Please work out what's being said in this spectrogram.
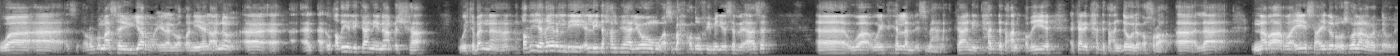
وربما سيجر إلى الوطنية لأنه القضية اللي كان يناقشها ويتبناها. قضية غير اللي اللي دخل فيها اليوم وأصبح عضو في مجلس الرئاسة آه، ويتكلم باسمها. كان يتحدث عن قضية كان يتحدث عن دولة أخرى. آه، لا نرى الرئيس عيدروس ولا نرى الدولة.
